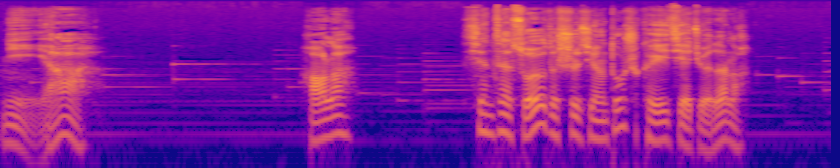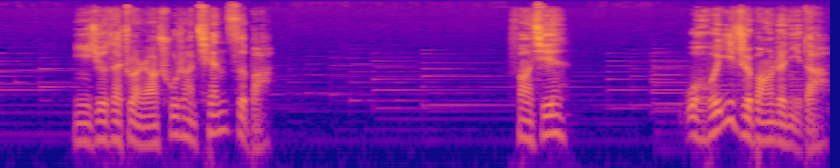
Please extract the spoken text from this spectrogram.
你呀，好了，现在所有的事情都是可以解决的了。你就在转让书上签字吧。放心，我会一直帮着你的。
